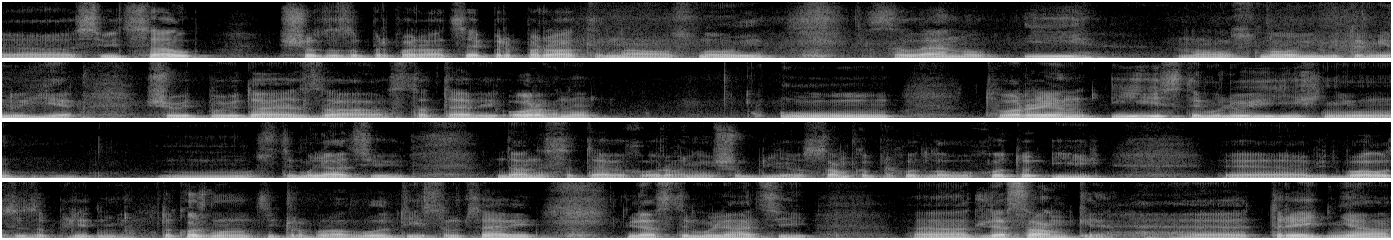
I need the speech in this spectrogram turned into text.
е, Світсел. Що це за препарат? Цей препарат на основі селену і на основі вітаміну Е, що відповідає за статеві органи у тварин і стимулює їхню стимуляцію даних статевих органів, щоб самка приходила в охоту і е, відбувалося запліднення. Також можна цей препарат вводити і самцеві для стимуляції. Е, для самки 3 дня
